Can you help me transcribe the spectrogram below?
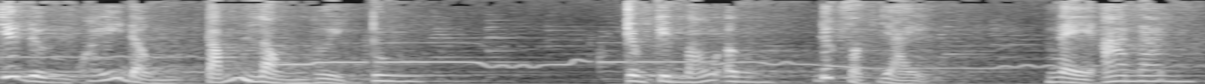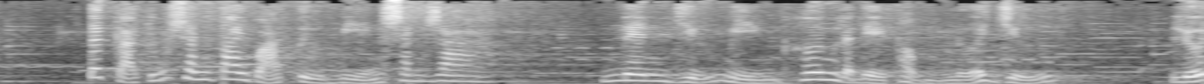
Chứ đừng khuấy động tấm lòng người tu. Trong Kinh Báo Ân Đức Phật dạy Này A Nan Tất cả chúng sanh tai họa từ miệng sanh ra Nên giữ miệng hơn là đề phòng lửa dữ. Lửa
